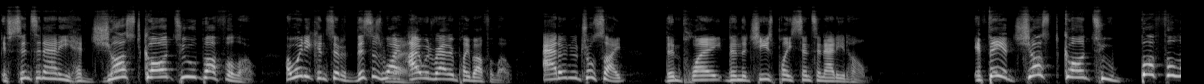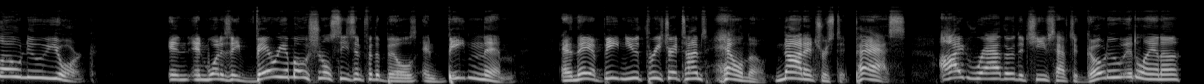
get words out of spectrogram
If Cincinnati had just gone to Buffalo, I wouldn't consider this is why Right. I would rather play Buffalo at a neutral site than play than the Chiefs play Cincinnati at home. If they had just gone to Buffalo, New York, in, in what is a very emotional season for the Bills and beaten them, and they have beaten you three straight times, hell no. Not interested. Pass. I'd rather the Chiefs have to go to Atlanta,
